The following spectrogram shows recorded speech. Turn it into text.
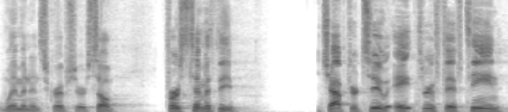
women in Scripture. So 1 Timothy chapter 2, 8 through 15.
